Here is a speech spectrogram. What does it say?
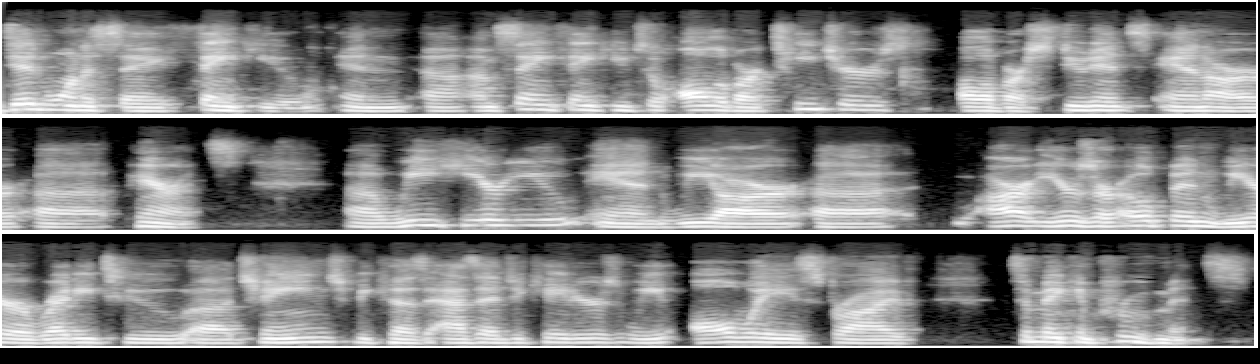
did want to say thank you. And uh, I'm saying thank you to all of our teachers, all of our students, and our uh, parents. Uh, we hear you and we are uh, our ears are open. We are ready to uh, change because as educators we always strive to make improvements.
